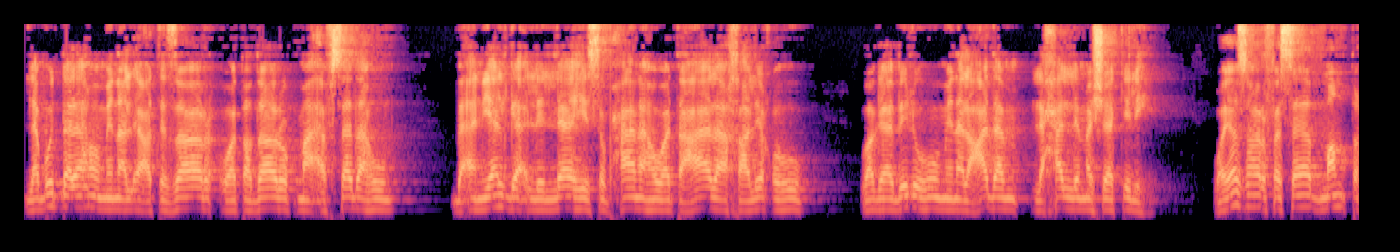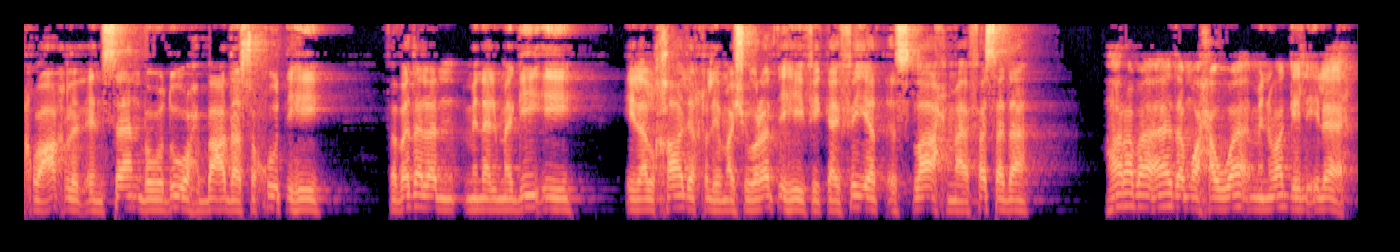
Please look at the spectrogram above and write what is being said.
لابد له من الاعتذار وتدارك ما أفسده بأن يلجأ لله سبحانه وتعالى خالقه وجابله من العدم لحل مشاكله. ويظهر فساد منطق وعقل الإنسان بوضوح بعد سقوطه فبدلا من المجيء إلى الخالق لمشورته في كيفية إصلاح ما فسد هرب آدم وحواء من وجه الإله.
